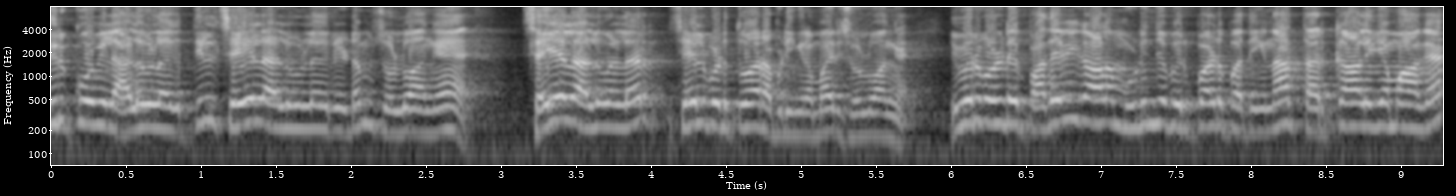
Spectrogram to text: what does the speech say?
திருக்கோவில் அலுவலகத்தில் செயல் அலுவலரிடம் சொல்லுவாங்க. செயல் அலுவலர் செயல்படுத்துவார் அப்படிங்கிற மாதிரி சொல்லுவாங்க. இவர்களுடைய பதவி காலம் முடிஞ்ச பிற்பாடு பார்த்தீங்கன்னா தற்காலிகமாக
